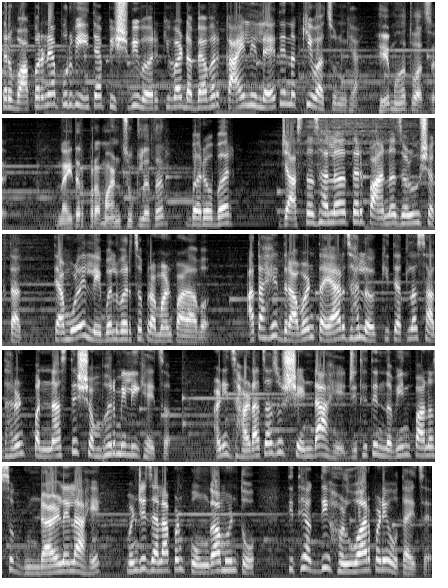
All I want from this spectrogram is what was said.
तर वापरण्यापूर्वी त्या पिशवीवर किंवा डब्यावर काय लिहिलंय ते नक्की वाचून घ्या. हे महत्वाचं आहे. नाहीतर प्रमाण चुकलं तर? बरोबर. जास्त झालं तर पानं जळू शकतात. त्यामुळे लेबलवरचं प्रमाण पाळावं. आता हे द्रावण तयार झालं की त्यातलं साधारण पन्नास ते शंभर मिली घ्यायचं. आणि झाडाचा जो शेंडा आहे जिथे ते नवीन पान असं गुंडाळलेलं आहे म्हणजे ज्याला आपण पोंगा म्हणतो तिथे अगदी हळुवारपणे ओतायचंय.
